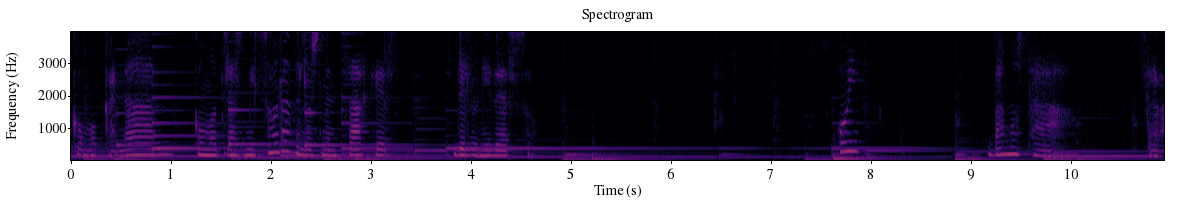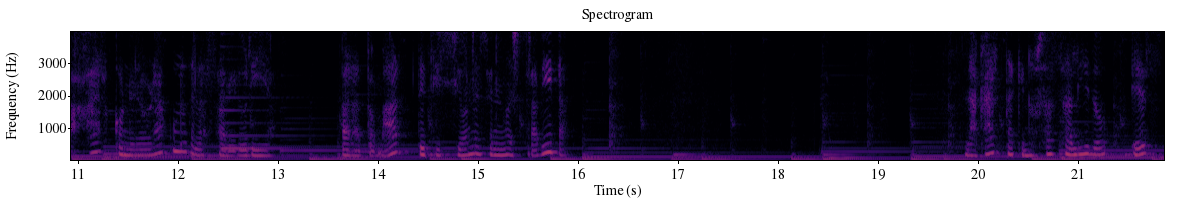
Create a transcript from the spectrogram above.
como canal, como transmisora de los mensajes del universo. Hoy vamos a trabajar con el oráculo de la sabiduría para tomar decisiones en nuestra vida. La carta que nos ha salido es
